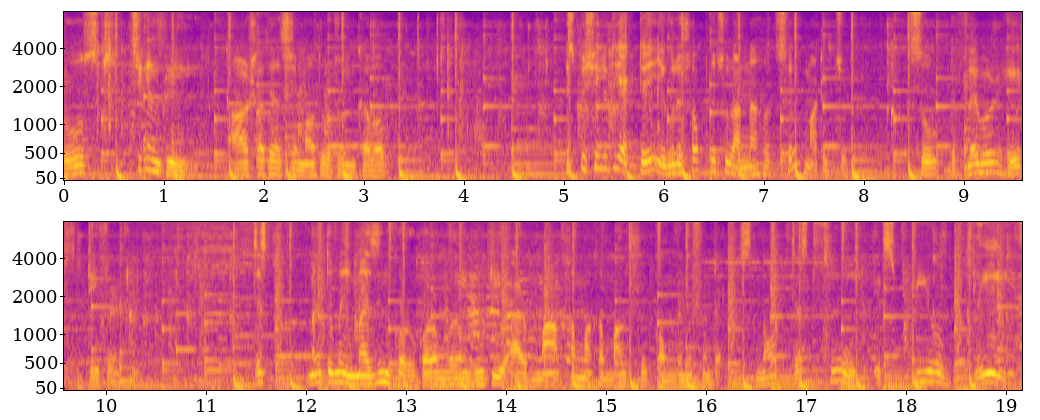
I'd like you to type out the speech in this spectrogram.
রোস্ট চিকেন গ্রিল আর সাথে আছে মাউথ ওয়াটারিং কাবাব স্পেশালিটি একটাই, এগুলো সব কিছু রান্না হচ্ছে মাটির চুলে so the flavour hits differently just মানে তোমরা ইমাজিন করো, গরম গরম রুটি আর মাখা মাখা মাংসের কম্বিনেশনটা it's not just food it's pure glaze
